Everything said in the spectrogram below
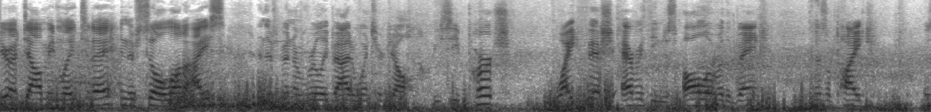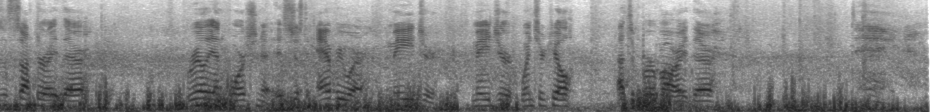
here at Dalemead Lake today, and there's still a lot of ice, and there's been a really bad winter kill. We see perch, whitefish, everything just all over the bank. There's a pike, there's a sucker right there. Really unfortunate. It's just everywhere. Major, major winter kill. That's a burbot right there.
